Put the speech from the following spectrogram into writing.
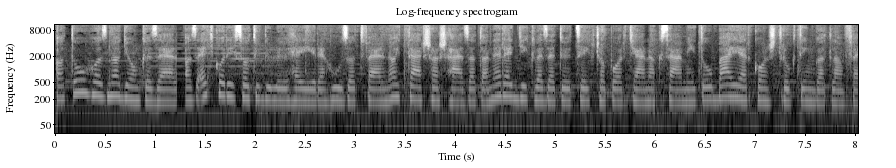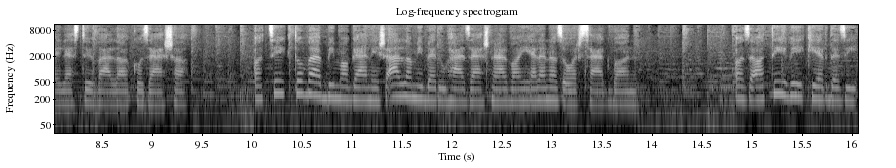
A tóhoz nagyon közel, az egykori szotüdülő helyére húzott fel nagy társasházat a NER egyik vezető cégcsoportjának számító Bayer Construct ingatlanfejlesztő vállalkozása. A cég további magán és állami beruházásnál van jelen az országban. Az a TV kérdezi,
